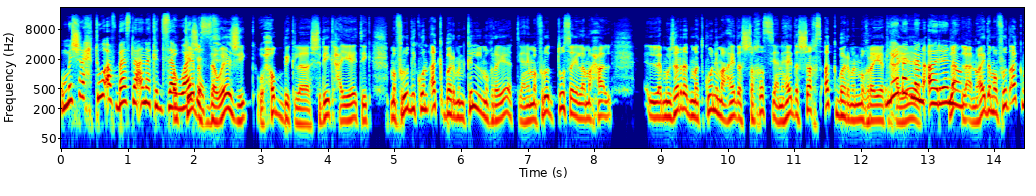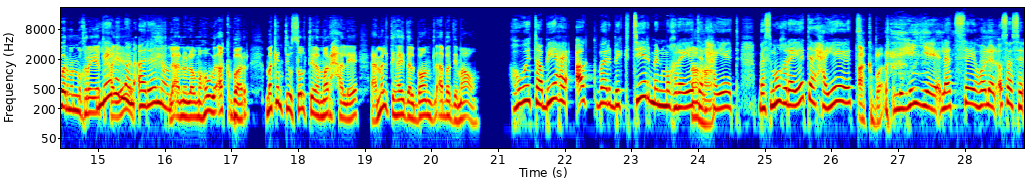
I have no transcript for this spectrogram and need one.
ومش رح توقف بس لأنك تزوجت. أوكي بس زواجك وحبك لشريك حياتك مفروض يكون أكبر من كل المغريات. يعني مفروض توصلي لمحل لمجرد ما تكوني مع هيدا الشخص يعني هيدا الشخص أكبر من مغريات ليه الحياة. بدنا نقارنها؟ لا لأنه هيدا مفروض أكبر من مغريات ليه بدنا الحياة نقارنها؟ لأنه لو ما هو أكبر ما كنتي وصلتي لمرحلة عملتي هيدا ال bond الأبدي معه. هو طبيعي أكبر بكتير من مغريات أها. الحياة بس مغريات الحياة أكبر. اللي هي let's say هول القصص ال-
